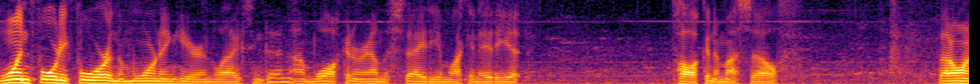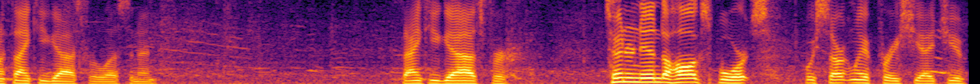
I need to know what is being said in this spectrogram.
1:44 in the morning here in Lexington. I'm walking around the stadium like an idiot, talking to myself. But I want to thank you guys for listening thank you guys for tuning in to Hog Sports. We certainly appreciate you.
